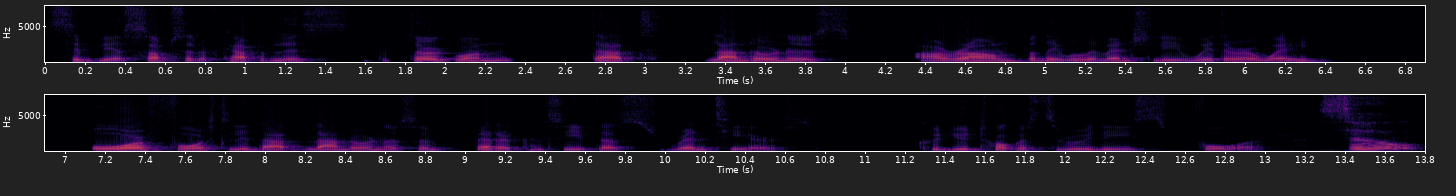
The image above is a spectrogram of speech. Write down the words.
simply a subset of capitalists. The third one that landowners are around, but they will eventually wither away. Or fourthly, that landowners are better conceived as rentiers. Could you talk us through these four? So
